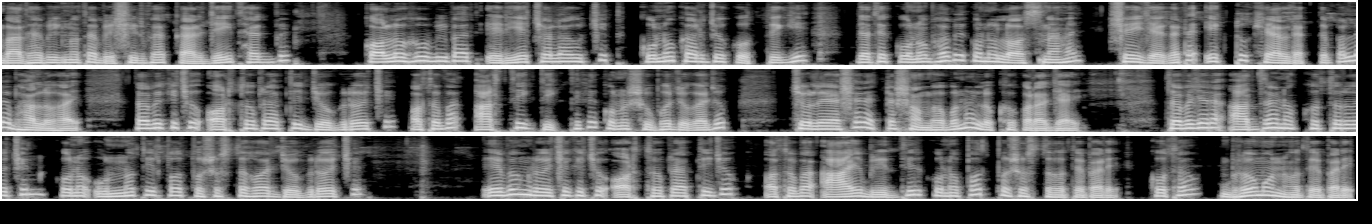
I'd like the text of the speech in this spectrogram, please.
বাধাবিঘ্নতা বেশিরভাগ কার্যেই থাকবে। কলহ বিবাদ এড়িয়ে চলা উচিত। কোনো কার্য করতে গিয়ে যাতে কোনোভাবে কোনো লস না হয়, সেই জায়গাটা একটু খেয়াল রাখতে পারলে ভালো হয়। তবে কিছু অর্থপ্রাপ্তির যোগ রয়েছে, অথবা আর্থিক দিক থেকে কোনো শুভ যোগাযোগ চলে আসার একটা সম্ভাবনা লক্ষ্য করা যায়। তবে যারা আদ্রা নক্ষত্র রয়েছেন, কোনো উন্নতির পথ প্রশস্ত হওয়ার যোগ রয়েছে এবং রয়েছে কিছু অর্থপ্রাপ্তি যোগ অথবা আয় বৃদ্ধির কোনো পথ প্রশস্ত হতে পারে, কোথাও ভ্রমণ হতে পারে।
